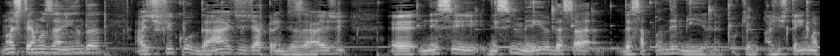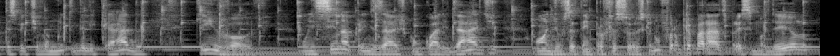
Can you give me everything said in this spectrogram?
nós temos ainda as dificuldades de aprendizagem é, nesse, nesse meio dessa, dessa pandemia, né? porque a gente tem uma perspectiva muito delicada que envolve o ensino-aprendizagem com qualidade, onde você tem professores que não foram preparados para esse modelo,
